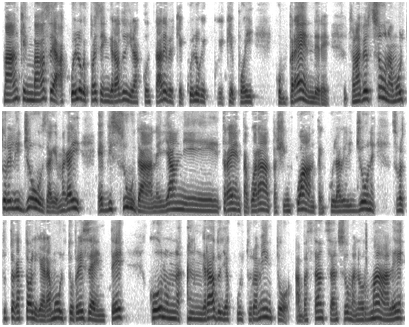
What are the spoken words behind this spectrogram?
ma anche in base a quello che poi sei in grado di raccontare, perché è quello che, che puoi comprendere. C'è una persona molto religiosa che magari è vissuta negli anni 30, 40, 50, in cui la religione, soprattutto cattolica, era molto presente, con un, un, grado di acculturamento abbastanza insomma normale,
